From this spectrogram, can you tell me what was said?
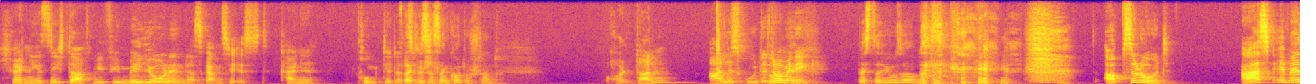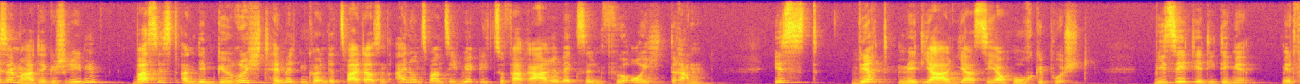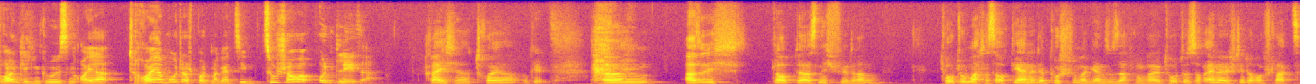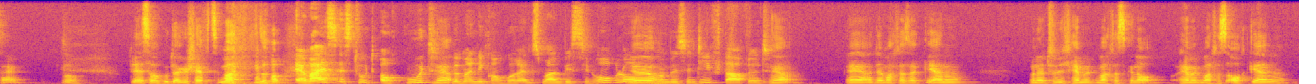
Ich rechne jetzt nicht nach, wie viel Millionen das Ganze ist. Keine Punkte Vielleicht ist das ein Kontostand. Und dann alles Gute, Dominik. Dominik. Bester User. Absolut. Ask MSM hat er geschrieben. Was ist an dem Gerücht, Hamilton könnte 2021 wirklich zu Ferrari wechseln, für euch dran? Ist, wird medial ja sehr hoch gepusht. Wie seht ihr die Dinge? Mit freundlichen Grüßen, euer treuer Motorsportmagazin, Zuschauer und Leser. Reicher, treuer, okay. Ähm, also ich glaube, da ist nicht viel dran. Toto macht das auch gerne, der pusht immer gerne so Sachen, weil Toto ist auch einer, der steht auch auf Schlagzeilen. So. Der ist auch guter Geschäftsmann. So. Er weiß, es tut auch gut, Ja. wenn man die Konkurrenz mal ein bisschen hochlobt, Ja, wenn man ein bisschen tief stapelt. Ja. ja, ja, der macht das halt gerne. Und natürlich Hamilton macht das genau, Hamilton macht das auch gerne.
